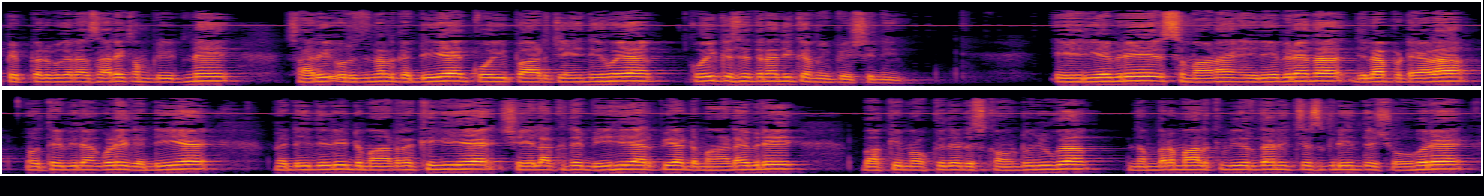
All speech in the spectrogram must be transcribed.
ਪੇਪਰ ਵਗੈਰਾ ਸਾਰੇ ਕੰਪਲੀਟ ਨੇ ਸਾਰੀ origignal ਗੱਡੀ ਹੈ, ਕੋਈ ਪਾਰਟ ਚੇਂਜ ਨਹੀਂ ਹੋਇਆ, ਕੋਈ ਕਿਸੇ ਤਰ੍ਹਾਂ ਦੀ ਕਮੀ ਪੇਸ਼ੀ ਨਹੀਂ। ਏਰੀਆ ਵੀਰੇ, ਸਮਾਣਾ ਏਰੀਆ ਵੀਰਾਂ ਦਾ, ਜ਼ਿਲ੍ਹਾ ਪਟਿਆਲਾ, ਉੱਥੇ ਵੀਰਾਂ ਕੋਲੇ ਗੱਡੀ ਹੈ, ਗੱਡੀ ਦੀ ਜਿਹੜੀ ਡਿਮਾਂਡ ਰੱਖੀ ਗਈ ਹੈ 6 ਲੱਖ ਤੇ 20000 ਰੁਪਿਆ ਡਿਮਾਂਡ ਹੈ ਵੀਰੇ। ਬਾਕੀ ਮੌਕੇ ਤੇ ਡਿਸਕਾਊਂਟ ਹੋ ਜਾਊਗਾ। ਨੰਬਰ ਮਾਲਕ ਵੀਰ ਦਾ ਨੀਚੇ ਸਕਰੀਨ ਤੇ ਸ਼ੋ ਹੋ ਰਿਹਾ ਹੈ।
